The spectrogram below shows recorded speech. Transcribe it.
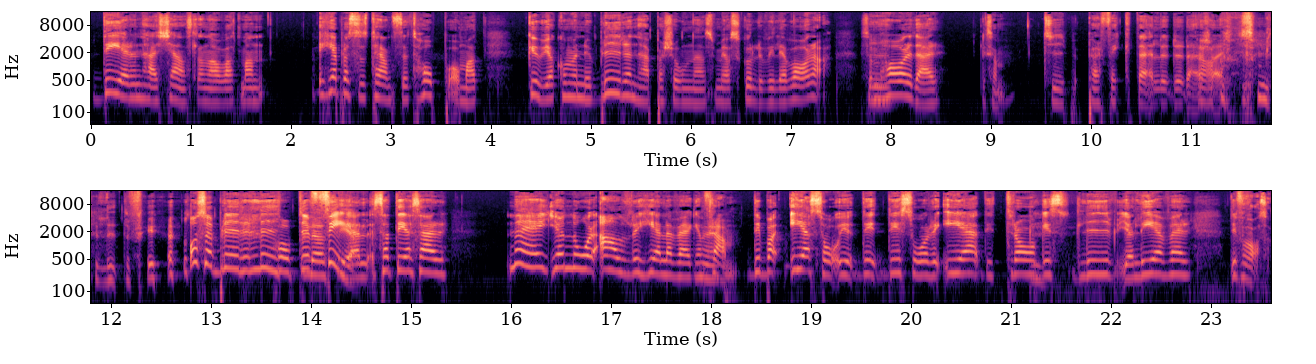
Det är den här känslan av att man helt plötsligt tänds ett hopp om att gud jag kommer nu bli den här personen som jag skulle vilja vara. Som Mm. har det där liksom typ perfekta eller det där så ja. här. Som blir lite fel. Och så blir det lite Hopplöshet. fel så att det är så här nej jag når aldrig hela vägen Nej. fram. Det bara är så och det, det är så det är, det är ett tragiskt liv, jag lever, det får vara så.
